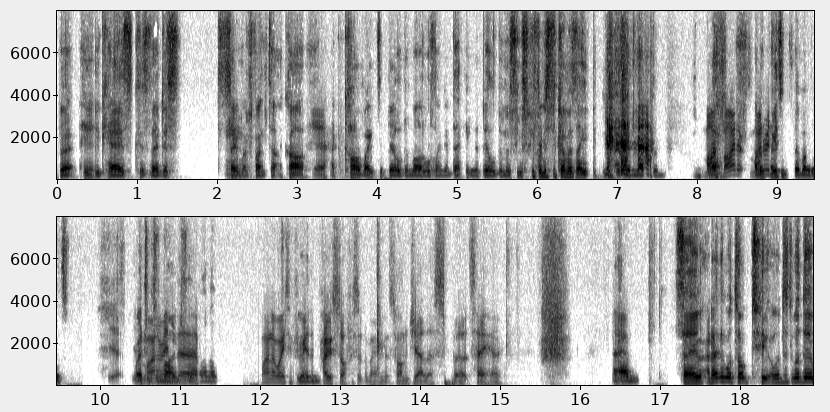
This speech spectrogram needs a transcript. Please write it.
but who cares? Because they're just so mm. much fun. To, I can't. Yeah. I can't wait to build the models. I'm definitely going to definitely build them as soon as we finish the conversation. I love them. mine, mine, mine, I'm waiting for the models. Yeah, waiting for mine. The, so mine are waiting for me at the post office at the moment, so I'm jealous. But hey ho. Um, so I don't think we'll talk too. We'll just we'll do a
